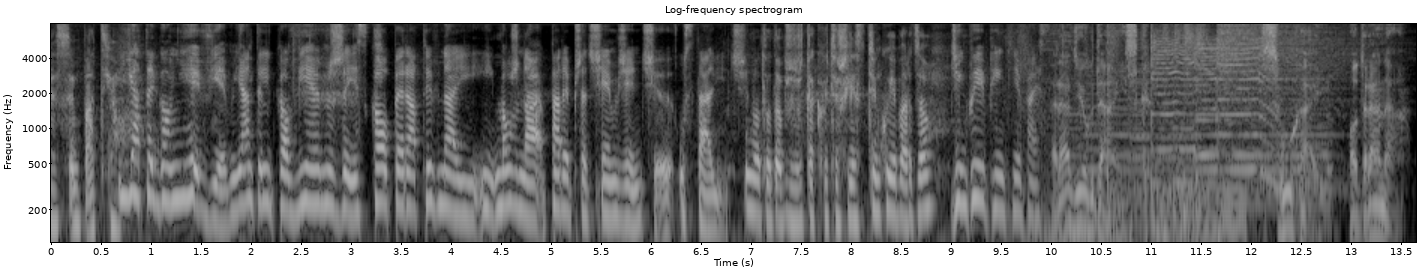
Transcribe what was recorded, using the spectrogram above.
e, sympatią. Ja tego nie wiem. Ja tylko wiem, że jest kooperatywna i, i można parę przedsięwzięć y, ustalić. No to dobrze, że tak chociaż jest. Dziękuję bardzo. Dziękuję pięknie Państwu. Radio Gdańsk. Słuchaj od rana.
